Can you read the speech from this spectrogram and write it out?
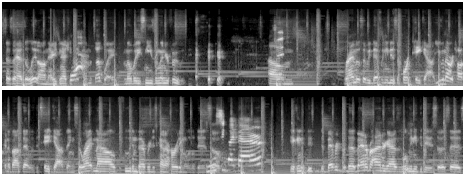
Since it has a lid on there, you can actually take it on the subway. Nobody sneezing on your food. um, Randall said we definitely need to support takeout. You and I were talking about that with the takeout thing. So right now, food and beverage is kind of hurting a little bit. Can so you see my banner? yeah, can, the, the beverage, the banner behind her guys is what we need to do. So it says,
